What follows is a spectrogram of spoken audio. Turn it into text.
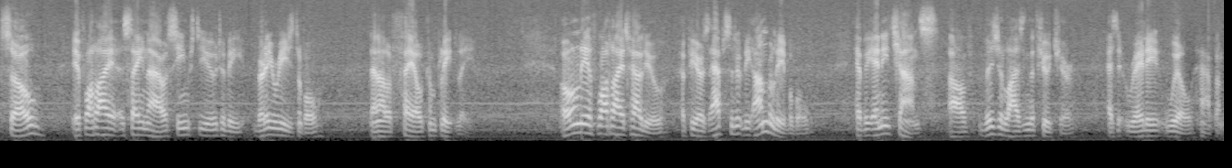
So, if what I say now seems to you to be very reasonable, then I'll fail completely. Only if what I tell you appears absolutely unbelievable have we any chance of visualizing the future as it really will happen.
